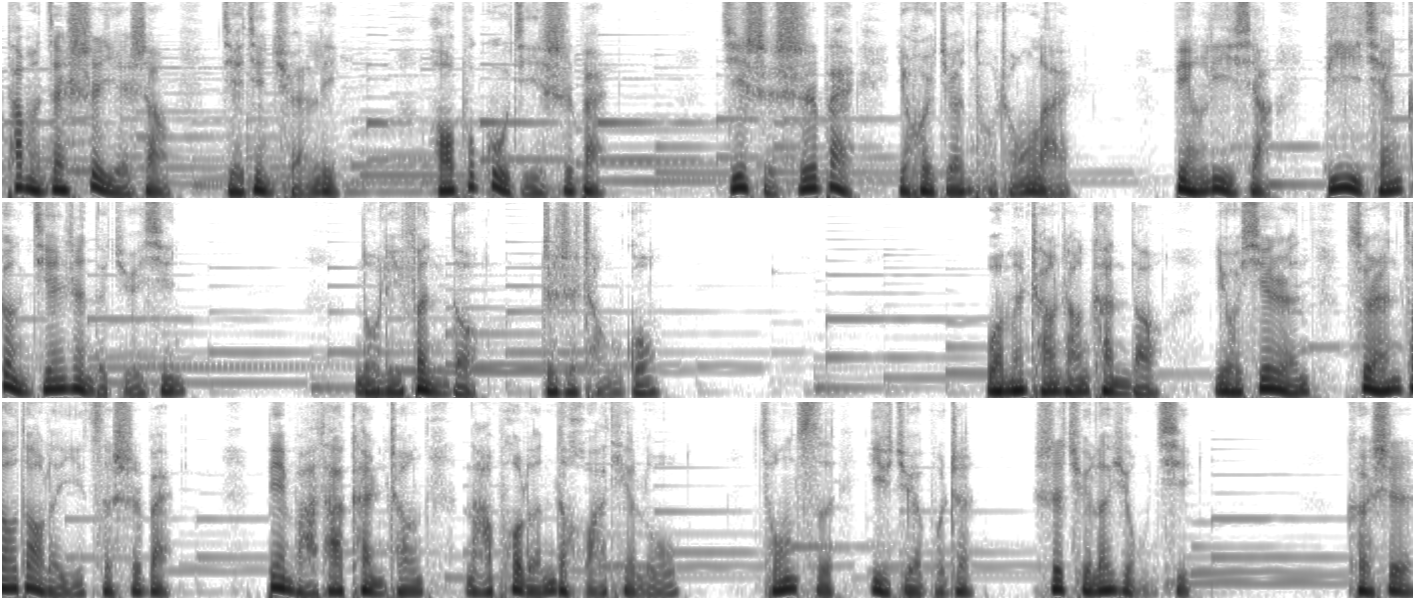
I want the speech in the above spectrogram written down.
他们在事业上竭尽全力，毫不顾及失败，即使失败也会卷土重来，并立下比以前更坚韧的决心，努力奋斗，直至成功。”我们常常看到，有些人虽然遭到了一次失败，便把它看成拿破仑的滑铁卢。从此一蹶不振，失去了勇气。可是，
